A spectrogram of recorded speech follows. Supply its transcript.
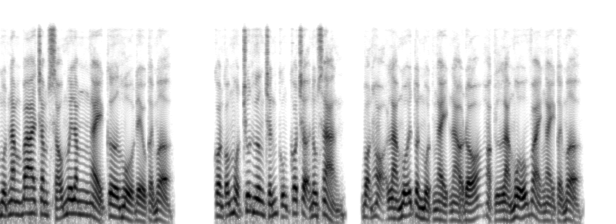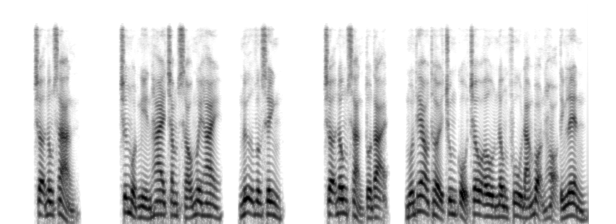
một năm 365 ngày cơ hồ đều cởi mở. Còn có một chút hương Trấn cũng có chợ nông sản, bọn họ là mỗi tuần một ngày nào đó hoặc là mỗi vài ngày cởi mở. Chợ nông sản. Trước 1262, Nữ Vương Sinh. Chợ nông sản tồn tại, muốn theo thời Trung Cổ châu Âu nông phu đám bọn họ tính lên,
